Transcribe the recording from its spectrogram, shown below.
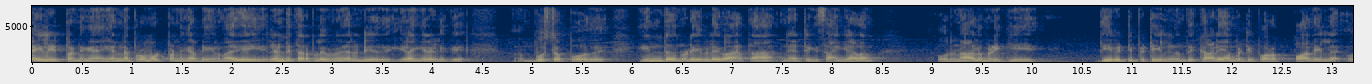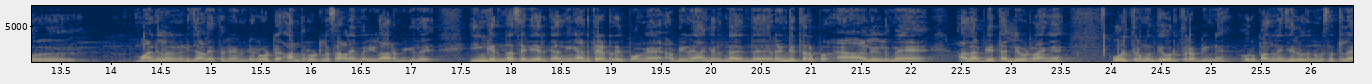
ஹைலைட் பண்ணுங்கள் என்னை ப்ரோமோட் பண்ணுங்கள் அப்படிங்கிற மாதிரி ரெண்டு தரப்பில் இருந்து ரெண்டு இளைஞர்களுக்கு பூஸ்டப் போகுது. இந்தனுடைய விளைவாகத்தான் நேற்றைக்கு சாயங்காலம் ஒரு நாலு மணிக்கு தீவெட்டிப்பட்டியிலிருந்து காடையாம்பட்டி போகிற பாதையில் ஒரு மாநில நெடுஞ்சாலைத்துறையினுடைய ரோட்டு அந்த ரோட்டில் சாலை மறியல் ஆரம்பிக்குது. இங்கே இருந்தால் சரியாக இருக்காது. நீங்கள் அடுத்த கட்டத்துக்கு போங்க அப்படின்னு அங்கே இருந்த இந்த ரெண்டு தரப்பு ஆளுகளுமே அதை அப்படியே தள்ளி விடுறாங்க. ஒருத்தர் முந்தி ஒருத்தர் அப்படின்னு ஒரு பதினஞ்சு இருபது நிமிஷத்தில்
